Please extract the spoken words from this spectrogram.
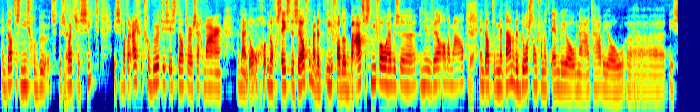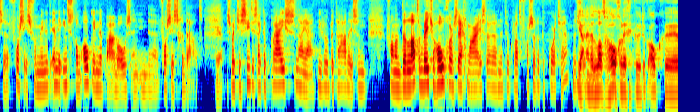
En dat is niet gebeurd. Dus nee. wat je ziet, is wat er eigenlijk gebeurd is, is dat er zeg maar, nou, nog steeds dezelfde, maar dat, in ieder geval dat basisniveau hebben ze nu wel allemaal. Ja. En dat met name de doorstroom van het MBO naar het HBO uh, is, uh, fors is verminderd. En de instroom ook in de PABO's en in de fors is gedaald. Ja. Dus wat je ziet is eigenlijk de prijs nou ja, die we betalen, is een van een, de lat een beetje hoger, zeg maar, is er natuurlijk wat forsere tekort. Hè? Dus ja, en de lat hoger leggen kun je natuurlijk ook uh,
